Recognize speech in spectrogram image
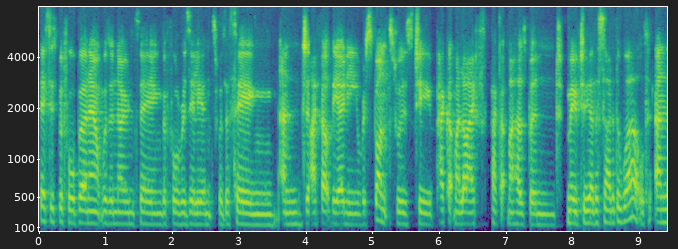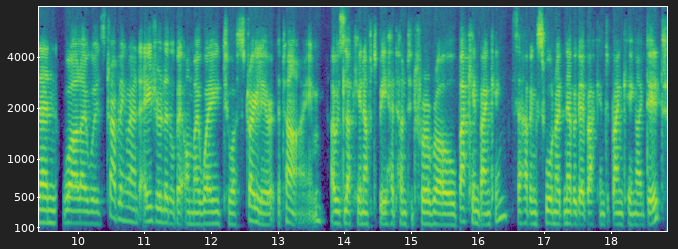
this is before burnout was a known thing, before resilience was a thing, and I felt the only response was to pack up my life, pack up my husband, move to the other side of the world. And then while I was traveling around Asia a little bit on my way to Australia at the time, I was lucky enough to be headhunted for a role back in banking. So having sworn I'd never go back into banking, I did.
